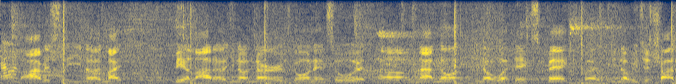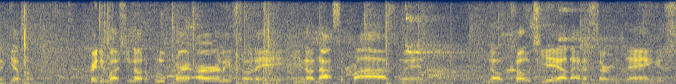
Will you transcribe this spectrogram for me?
Um, obviously, you know, it might be a lot of, you know, nerves going into it, um, not knowing, you know, what they expect, but, you know, we just try to give them pretty much, you know, the blueprint early so they, you know, not surprised when, you know, coach yell at a certain thing. Is,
